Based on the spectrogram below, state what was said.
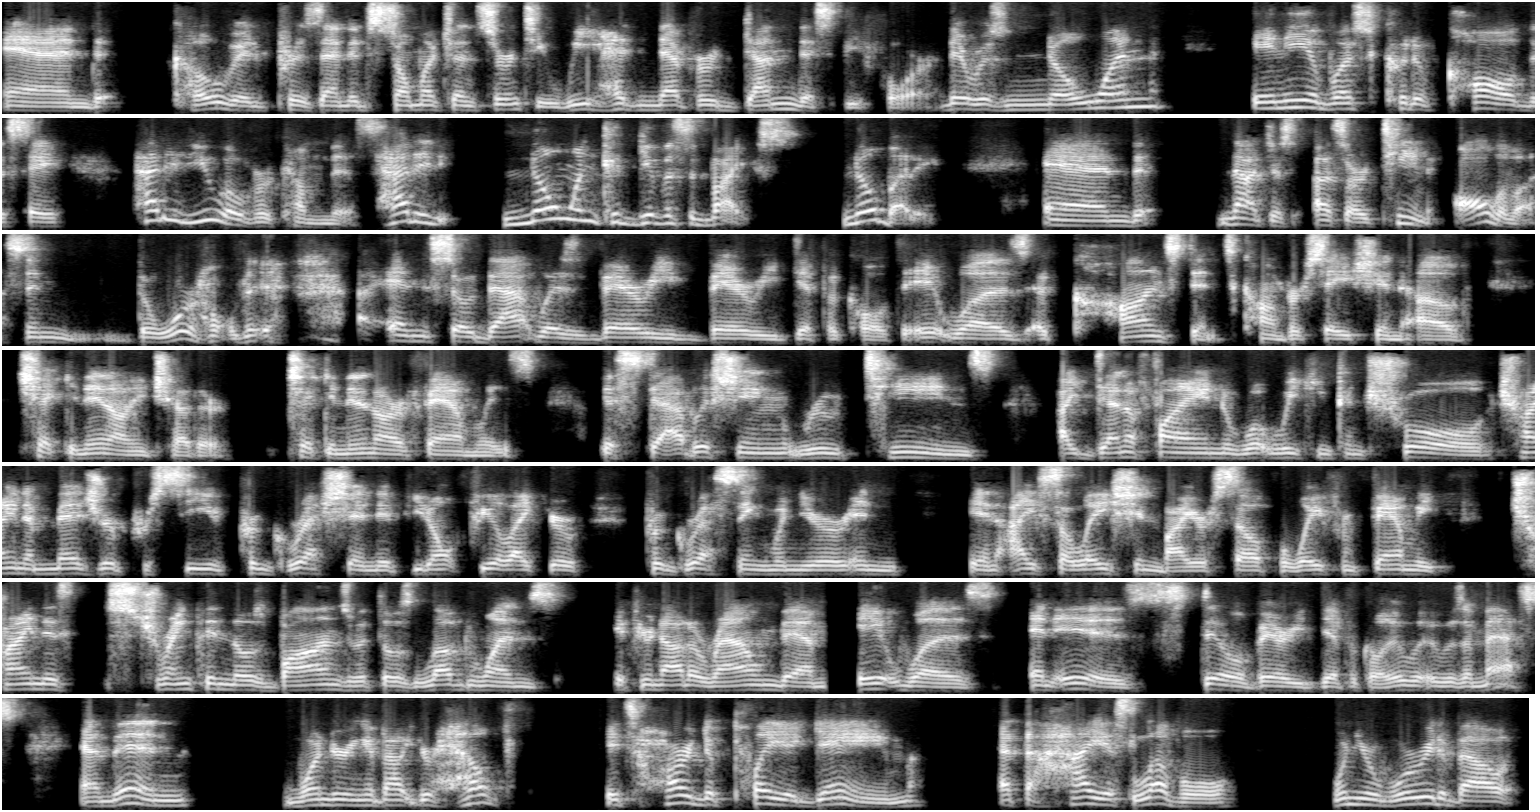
And COVID presented so much uncertainty. We had never done this before. There was no one any of us could have called to say, How did you overcome this? How did no one could give us advice? Nobody. And not just us, our team, all of us in the world. and so that was very, very difficult. It was a constant conversation of checking in on each other. checking in our families, establishing routines, identifying what we can control, trying to measure perceived progression if you don't feel like you're progressing when you're in in isolation by yourself away from family, trying to strengthen those bonds with those loved ones if you're not around them. It was and is still very difficult. It, it was a mess. And then wondering about your health. It's hard to play a game at the highest level when you're worried about,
